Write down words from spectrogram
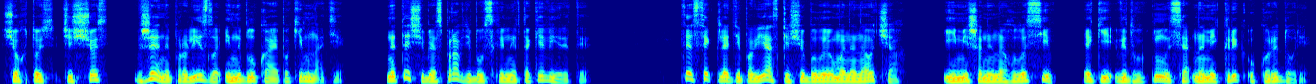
що хтось чи щось вже не пролізло і не блукає по кімнаті. Не те, щоб я справді був схильний в таке вірити. Це все кляті пов'язки, що були у мене на очах, і мішанина голосів, які відгукнулися на мій крик у коридорі.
